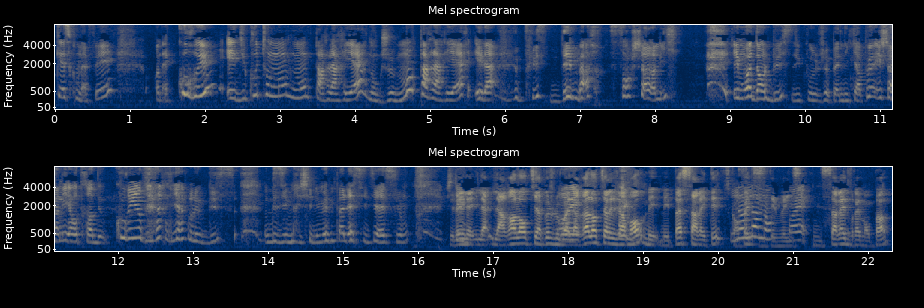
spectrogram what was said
qu'est-ce qu'on a fait? On a couru et du coup, tout le monde monte par l'arrière. Donc, je monte par l'arrière et là, le bus démarre sans Charlie. Et moi dans le bus, du coup, je panique un peu et Charlie est en train de courir derrière le bus. Donc, vous imaginez même pas la situation. Et là, il a, il a- il a ralenti un peu, je le vois, il a Ouais. ralentir légèrement, mais, mais pas s'arrêter, parce qu'en Non, fait, non, il, non, il- ouais. il ne s'arrête vraiment pas.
